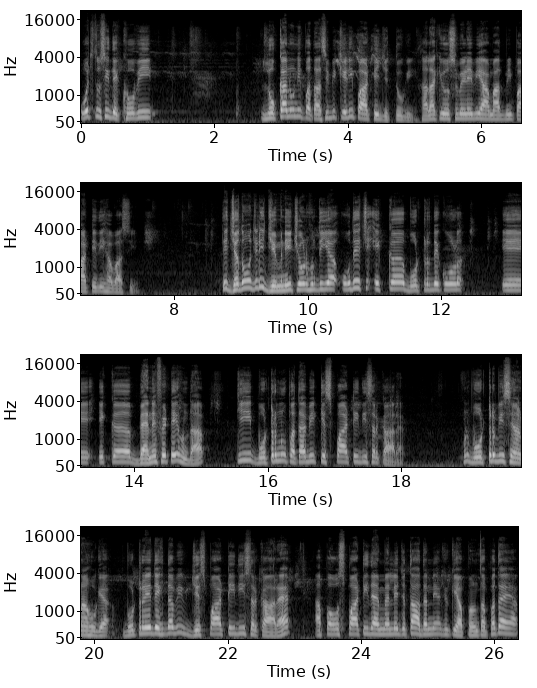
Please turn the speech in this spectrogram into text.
ਉਹ 'ਚ ਤੁਸੀਂ ਦੇਖੋ ਵੀ ਲੋਕਾਂ ਨੂੰ ਨਹੀਂ ਪਤਾ ਸੀ ਵੀ ਕਿਹੜੀ ਪਾਰਟੀ ਜਿੱਤੂਗੀ। ਹਾਲਾਂਕਿ ਉਸ ਵੇਲੇ ਵੀ ਆਮ ਆਦਮੀ ਪਾਰਟੀ ਦੀ ਹਵਾ ਸੀ। ਤੇ ਜਦੋਂ ਜਿਹੜੀ ਜਿਮਨੀ ਚੋਣ ਹੁੰਦੀ ਆ, ਉਹਦੇ 'ਚ ਇੱਕ ਵੋਟਰ ਦੇ ਕੋਲ ਇਹ ਇੱਕ ਬੈਨੀਫਿਟ ਇਹ ਹੁੰਦਾ ਕਿ ਵੋਟਰ ਨੂੰ ਪਤਾ ਵੀ ਕਿਸ ਪਾਰਟੀ ਦੀ ਸਰਕਾਰ ਹੈ। ਹੁਣ ਵੋਟਰ ਵੀ ਸਿਆਣਾ ਹੋ ਗਿਆ। ਵੋਟਰ ਇਹ ਦੇਖਦਾ ਵੀ ਜਿਸ ਪਾਰਟੀ ਦੀ ਸਰਕਾਰ ਹੈ, ਆਪਾਂ ਉਸ ਪਾਰਟੀ ਦਾ ਐਮਐਲਏ ਜਿਤਾ ਦਿੰਦੇ ਆ ਕਿਉਂਕਿ ਆਪਾਂ ਨੂੰ ਤਾਂ ਪਤਾ ਆ।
